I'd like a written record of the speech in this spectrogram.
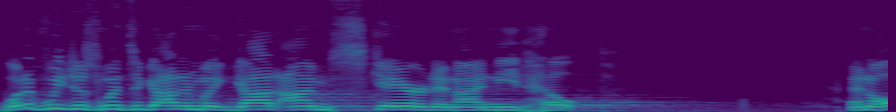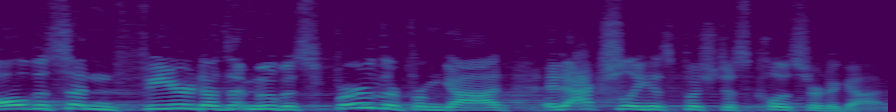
What if we just went to God and went, God, I'm scared and I need help? And all of a sudden, fear doesn't move us further from God, it actually has pushed us closer to God.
